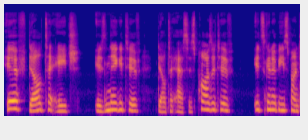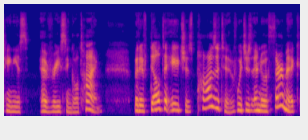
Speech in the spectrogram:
If delta H is negative, delta S is positive, it's going to be spontaneous every single time. But if delta H is positive, which is endothermic,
